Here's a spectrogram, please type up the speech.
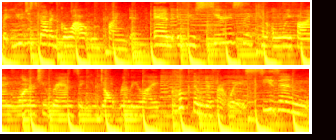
but you just gotta go out and find it. And if you seriously can only find one or two brands that you don't really like, cook them different ways, season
